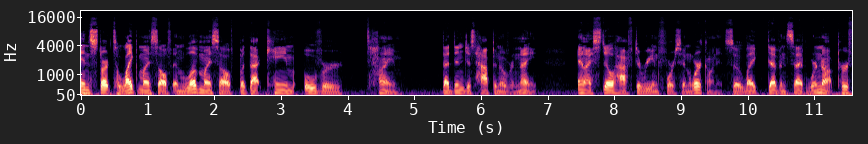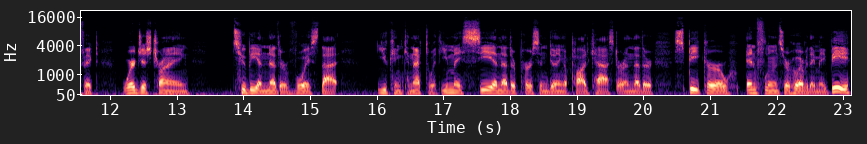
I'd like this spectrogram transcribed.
and start to like myself and love myself, but that came over time. That didn't just happen overnight. And I still have to reinforce and work on it. So, like Devin said, we're not perfect. We're just trying to be another voice that you can connect with. You may see another person doing a podcast or another speaker or influencer, whoever they may be.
